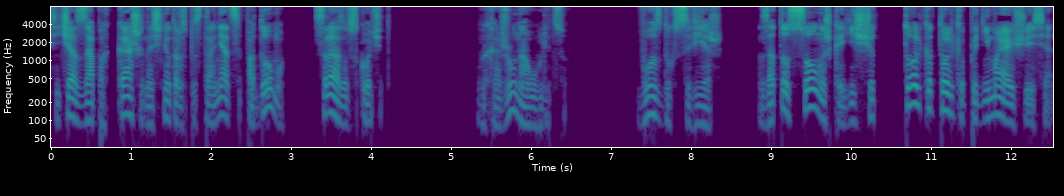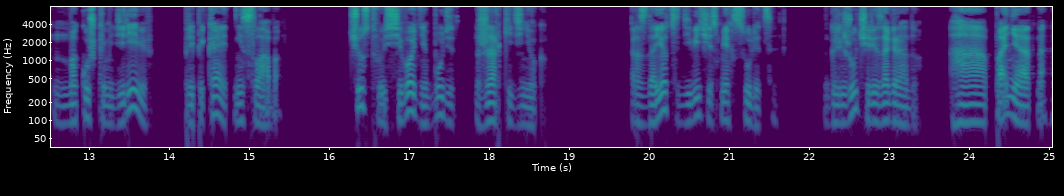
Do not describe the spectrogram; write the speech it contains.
Сейчас запах каши начнет распространяться по дому, сразу вскочит. Выхожу на улицу. Воздух свеж, зато солнышко, еще только-только поднимающееся над макушками деревьев, припекает не слабо. Чувствую, сегодня будет жаркий денек. Раздается девичий смех с улицы. Гляжу через ограду. А, понятно.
